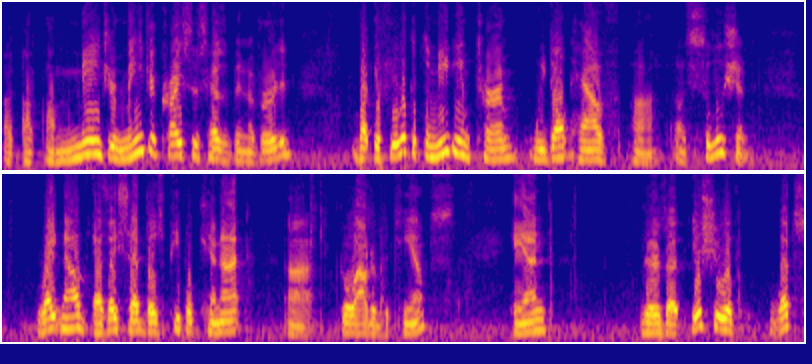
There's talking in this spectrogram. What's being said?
a, a- major, major crisis has been averted. But if you look at the medium term, we don't have uh, a solution. Right now, as I said, those people cannot uh, go out of the camps. And there's an issue of what's,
